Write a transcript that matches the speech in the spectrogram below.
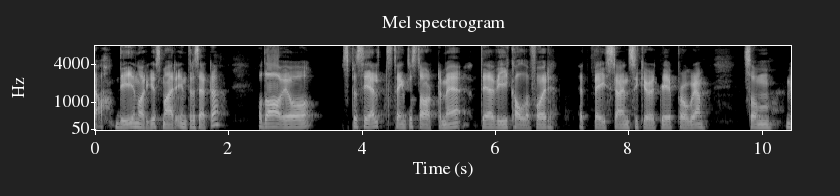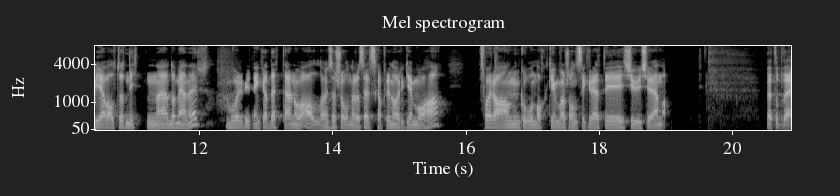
ja, de i Norge som er interesserte. Og da har vi jo spesielt tenkt å starte med det vi kaller for et baseline security program. Som vi har valgt ut 19 domener, hvor vi tenker at dette er noe alle organisasjoner og selskaper i Norge må ha for å ha en god nok informasjonssikkerhet i 2021. da. Nettopp det.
